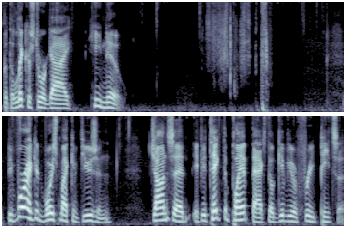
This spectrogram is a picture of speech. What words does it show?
but the liquor store guy, he knew. Before I could voice my confusion, John said, If you take the plant back, they'll give you a free pizza.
